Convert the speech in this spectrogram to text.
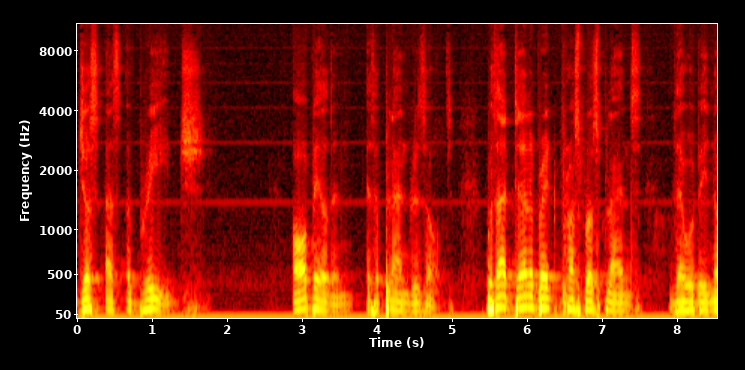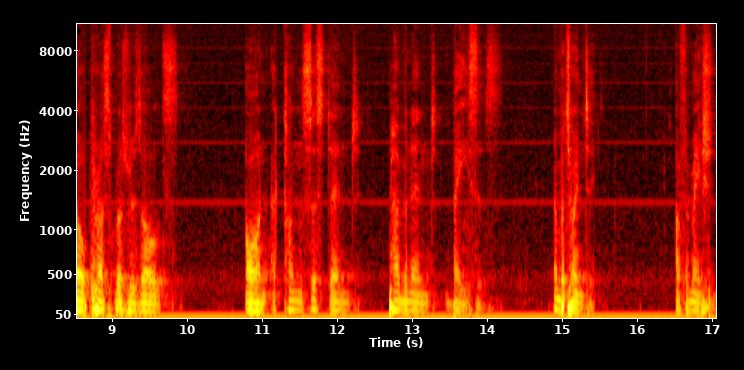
just as a bridge or building is a planned result. Without deliberate prosperous plans, there will be no prosperous results on a consistent, permanent basis. Number 20, affirmation.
